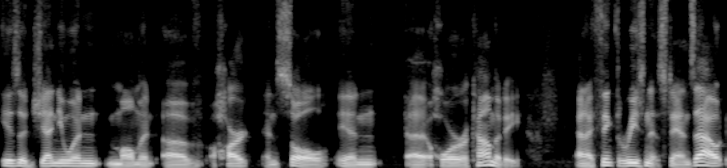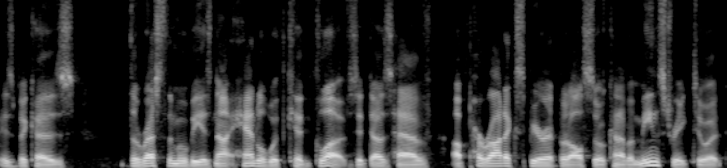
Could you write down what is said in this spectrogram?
is a genuine moment of heart and soul in a horror comedy, and I think the reason it stands out is because the rest of the movie is not handled with kid gloves. It does have a parodic spirit, but also kind of a mean streak to it.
